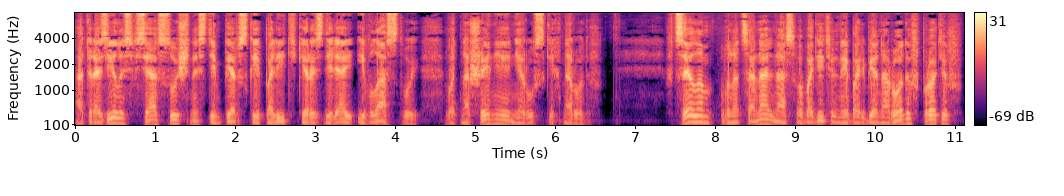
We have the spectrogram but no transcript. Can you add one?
отразилась вся сущность имперской политики «разделяй и властвуй» в отношении нерусских народов. В целом, в национально-освободительной борьбе народов против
